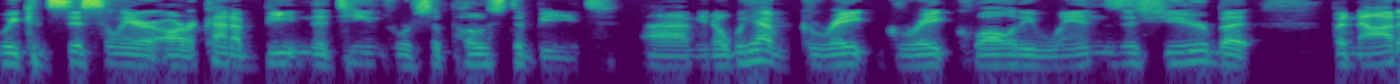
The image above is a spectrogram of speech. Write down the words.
we consistently are, are kind of beating the teams we're supposed to beat. Um, you know, we have great, great quality wins this year, but but not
